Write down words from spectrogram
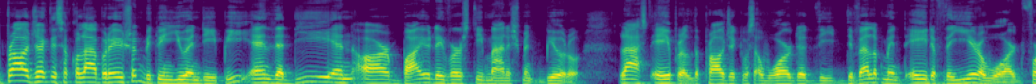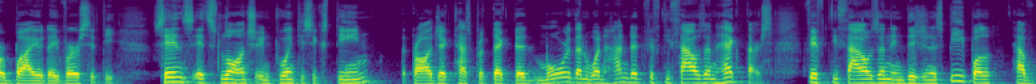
The project is a collaboration between UNDP and the DENR Biodiversity Management Bureau. Last April, the project was awarded the Development Aid of the Year Award for Biodiversity. Since its launch in 2016, the project has protected more than 150,000 hectares. 50,000 indigenous people have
